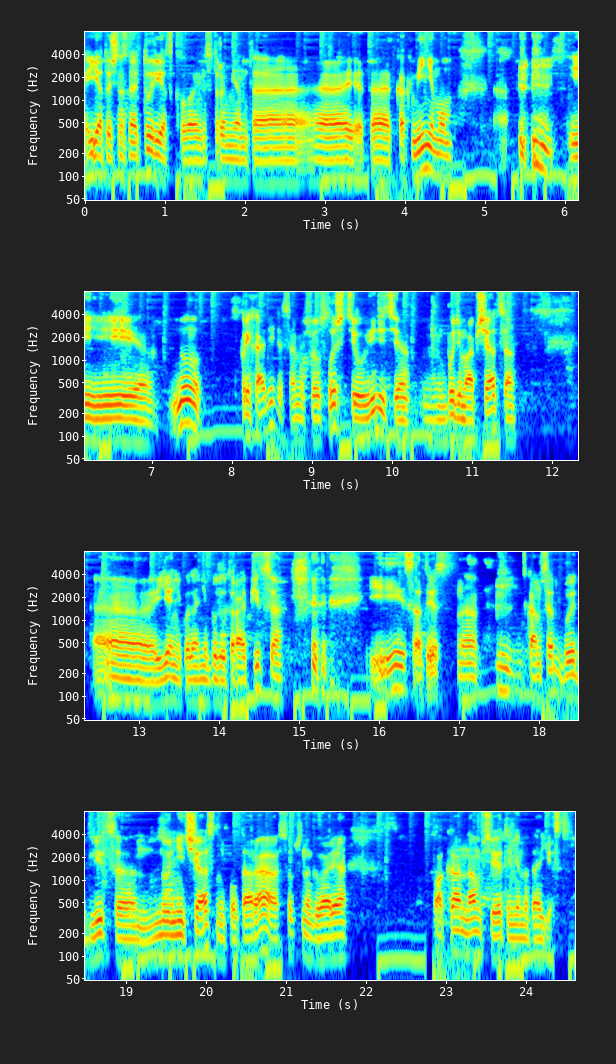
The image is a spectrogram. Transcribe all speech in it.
я точно знаю, турецкого инструмента, э, это как минимум. И, ну, приходите, сами все услышите, увидите, будем общаться. Я никуда не буду торопиться. И, соответственно, концерт будет длиться, ну, не час, не полтора, а, собственно говоря, пока нам все это не надоест.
